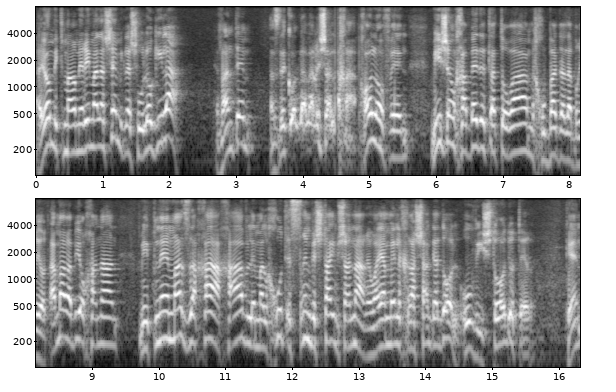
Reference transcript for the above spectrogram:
היום מתמרמרים על השם בגלל שהוא לא גילה, הבנתם? אז לכל דבר יש הלכה. בכל אופן, מי שמכבד את התורה מכובד על הבריות. אמר רבי יוחנן, מפני מה זכה אחאב למלכות 22 שנה, הרי הוא היה מלך רשע גדול, הוא ואשתו עוד יותר, כן?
